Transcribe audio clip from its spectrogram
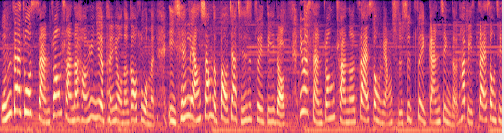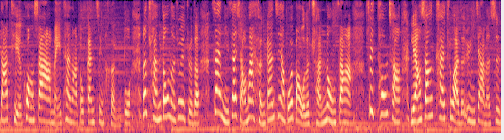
我们在做散装船的航运业朋友呢，告诉我们，以前粮商的报价其实是最低的哦，因为散装船呢再送粮食是最干净的，它比再送其他铁矿砂啊、煤炭啊都干净很多。那船东呢就会觉得在米在小麦很干净啊，不会把我的船弄脏啊，所以通常粮商开出来的运价呢是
